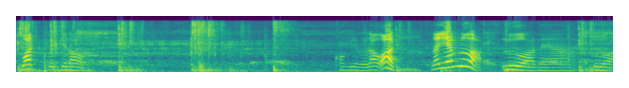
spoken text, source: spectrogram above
What? Con kia đâu? Con kia nữa đâu? Ôi Nó dám lừa. Lừa nè Lừa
